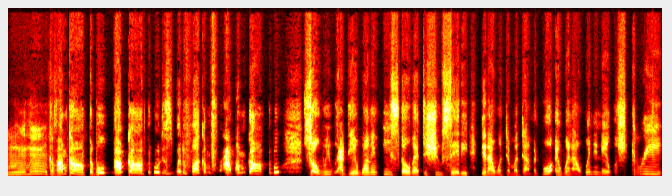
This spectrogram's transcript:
Mm-hmm. Because I'm comfortable. I'm comfortable. This is where the fuck I'm from. I'm comfortable. So we I did one in Eastover at the Shoe City. Then I went to Mondawmin Mall. And when I went in there was three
